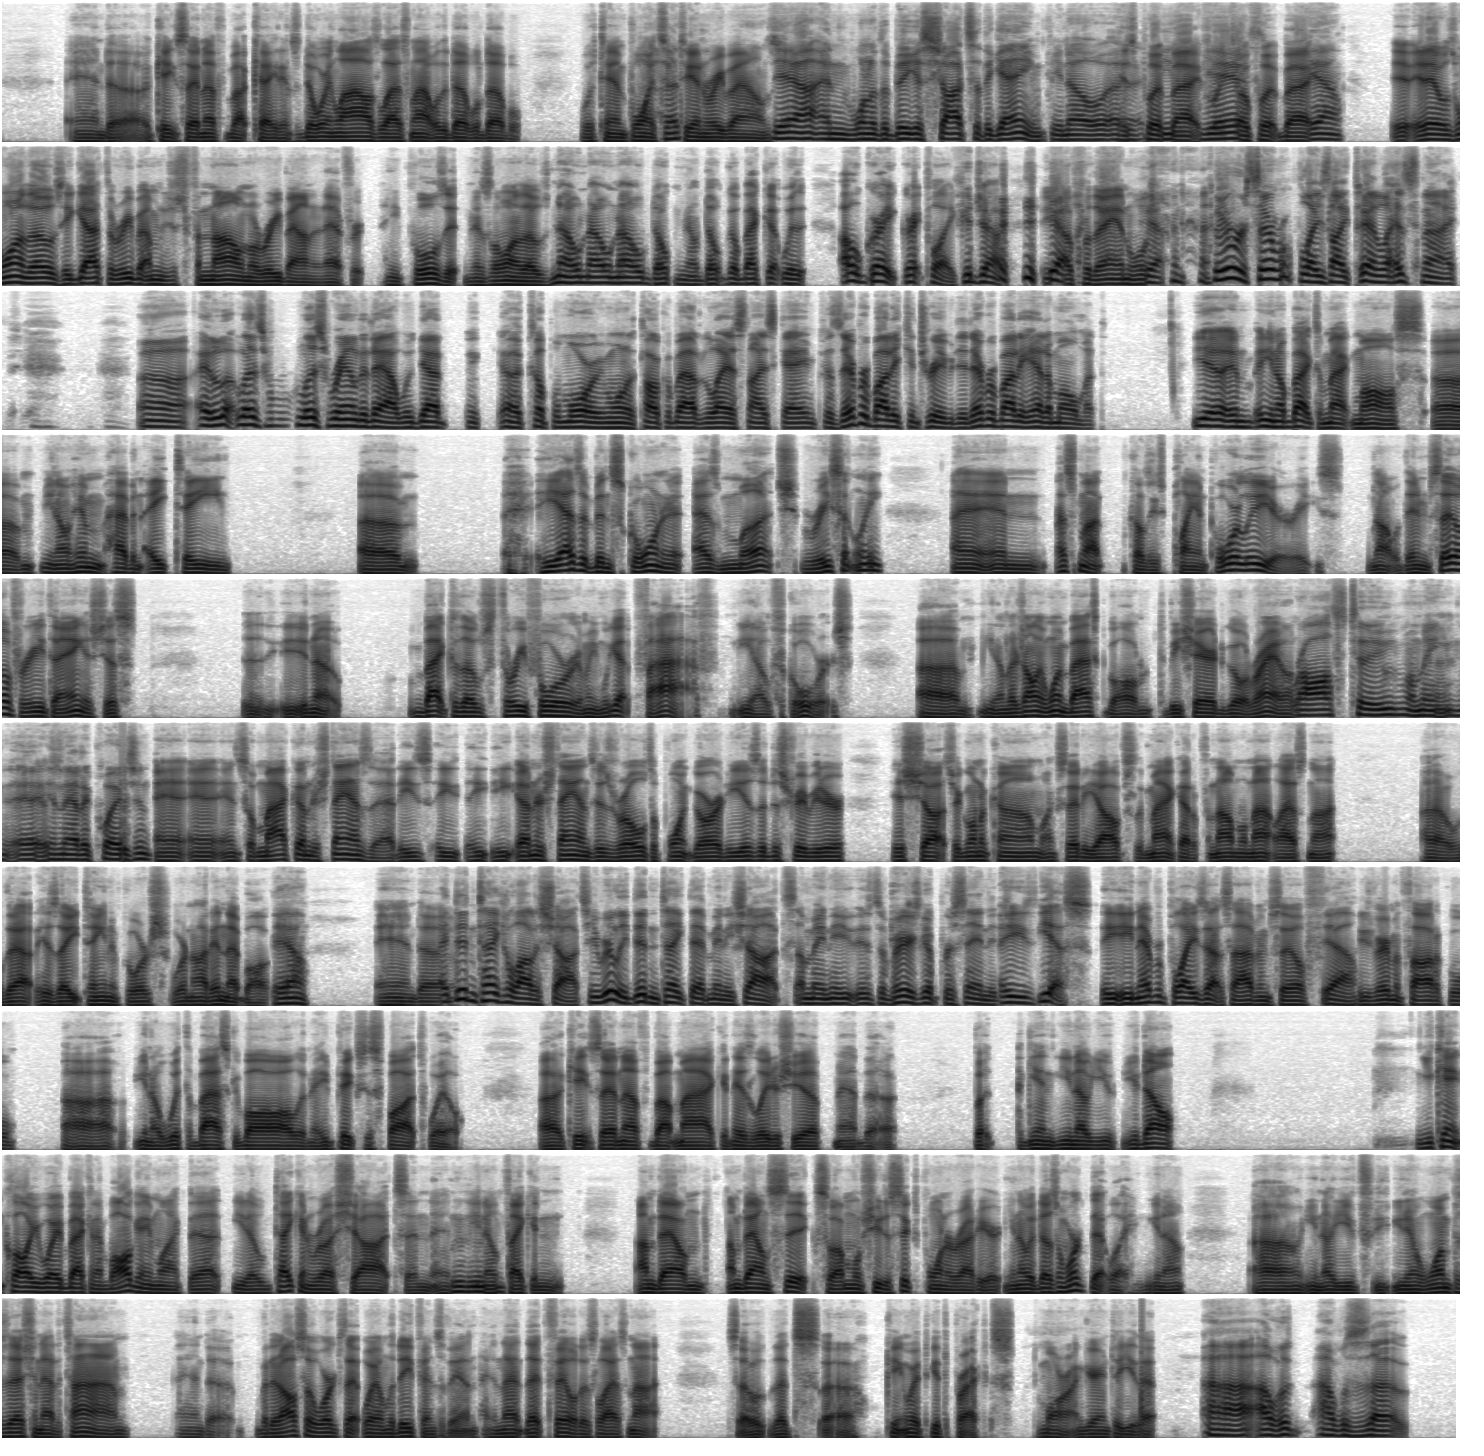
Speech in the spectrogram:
And uh, I can't say enough about Cadence. Dorian Lyles last night with a double double with 10 points and 10 rebounds. Yeah, and one of the biggest shots of the game, you know. Uh, His put back, yes, put back. Yeah. It, it, was one of those. He got the rebound, I mean, just phenomenal rebounding effort. He pulls it, and it's one of those. No, no, no, don't you know? Don't go back up with it. Oh, great, great play, good job. yeah, know, for the animal. Yeah. there were several plays like that last night. Uh, and let's let's round it out. We got a couple more we want to talk about in last night's game because everybody contributed. Everybody had a moment. Yeah, and you know, back to Mac Moss, um, you know, him having 18, um, he hasn't been scoring it as much recently, and that's not because he's playing poorly or he's not within himself or anything. It's just, uh, you know, back to those three, four. I mean, we got five, you know, scores. Um, you know, there's only one basketball to be shared to go around. Ross too. I mean, yes. in that equation, and, and, and so Mike understands that. He's he he understands his role as a point guard. He is a distributor. His shots are going to come. Like I said, he obviously Mac had a phenomenal night last night. Uh, without his 18, of course, we're not in that ball. Yeah. And uh, it didn't take a lot of shots. He really didn't take that many shots. I mean, he, it's a very good percentage. He's yes, he, he never plays outside of himself. Yeah, he's very methodical. Uh, you know, with the basketball, and he picks his spots well. Uh, can't say enough about Mike and his leadership. And uh, but again, you know, you you don't you can't claw your way back in a ball game like that. You know, taking rush shots and and mm-hmm. you know mm-hmm. thinking I'm down I'm down six, so I'm gonna shoot a six pointer right here. You know, it doesn't work that way. You know, uh, you know you've you know one possession at a time, and uh, but it also works that way on the defensive end, and that that failed us last night. So that's uh, can't wait to get to practice tomorrow. I guarantee you that. Uh, I was I was uh,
